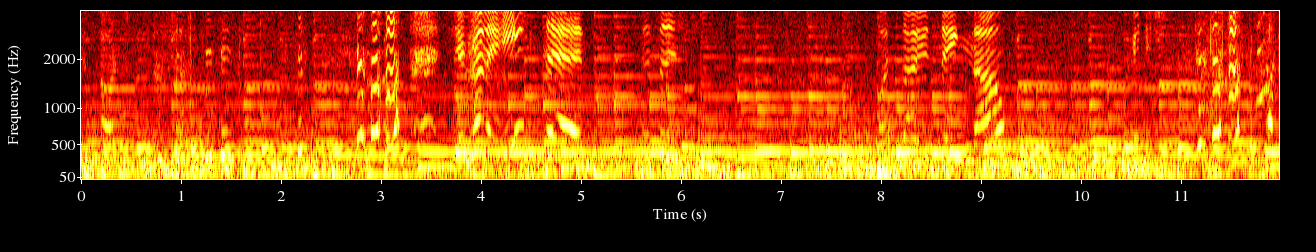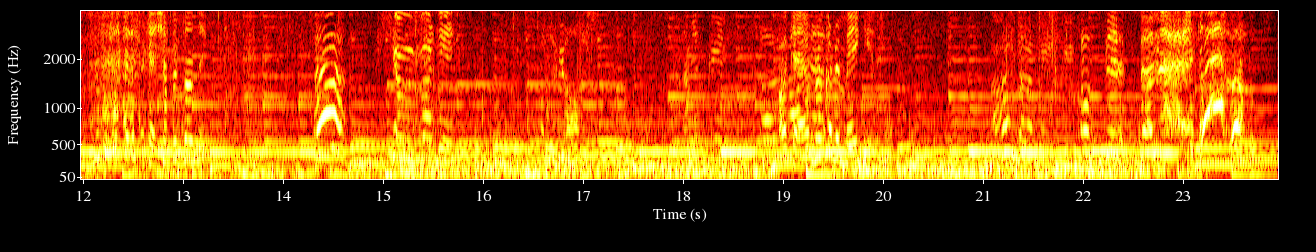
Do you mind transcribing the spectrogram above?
You start. You're gonna eat it. This is. What are you saying now? Finish. okay, Chubby Bunny. Ah! Come on, in. Oh gosh. I'm just going. Okay, I'm not gonna make it. I'm gonna make it. Oh, Benny!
